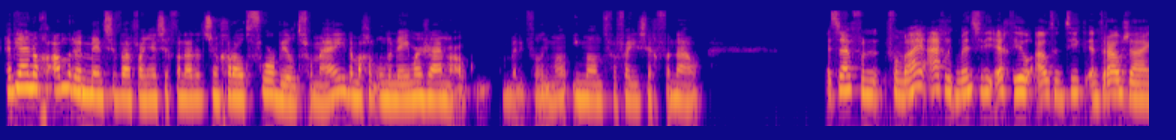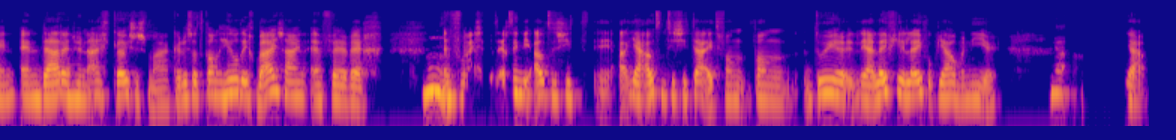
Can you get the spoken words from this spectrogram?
Heb jij nog andere mensen waarvan jij zegt van nou dat is een groot voorbeeld van mij? Dat mag een ondernemer zijn, maar ook ben ik veel iemand, iemand waarvan je zegt van nou, Het zijn voor, voor mij eigenlijk mensen die echt heel authentiek en trouw zijn en daarin hun eigen keuzes maken. Dus dat kan heel dichtbij zijn en ver weg. hmm, En voor mij zit het echt in die authenticiteit, ja, authenticiteit van, van doe je, ja, leef je je leven op jouw manier. Ja. Ja,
